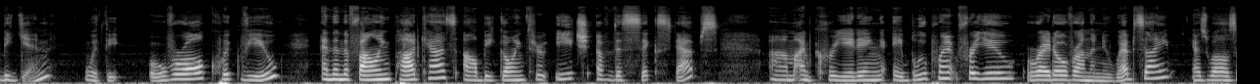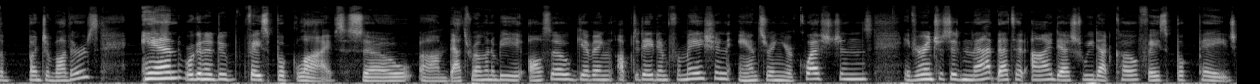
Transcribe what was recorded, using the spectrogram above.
begin with the overall quick view, and then the following podcasts, I'll be going through each of the six steps. Um, I'm creating a blueprint for you right over on the new website, as well as a bunch of others. And we're going to do Facebook Lives. So um, that's where I'm going to be also giving up to date information, answering your questions. If you're interested in that, that's at i-we.co Facebook page.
